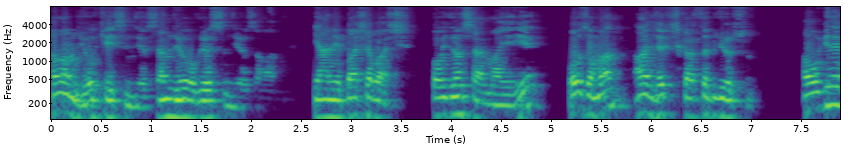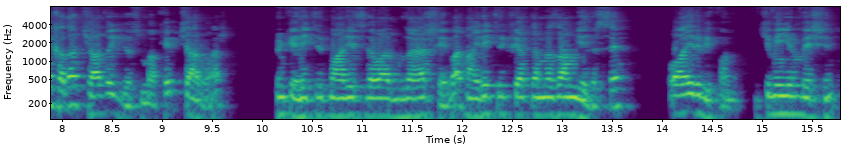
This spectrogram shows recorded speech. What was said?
tamam diyor okeysin diyor. Sen diyor oluyorsun diyor o zaman. Yani başa baş koyduğun sermayeyi o zaman ancak çıkartabiliyorsun. Ha, o güne kadar karda gidiyorsun. Bak hep kar var. Çünkü elektrik maliyeti de var burada her şey var. Ha, elektrik fiyatlarına zam gelirse o ayrı bir konu. 2025'in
